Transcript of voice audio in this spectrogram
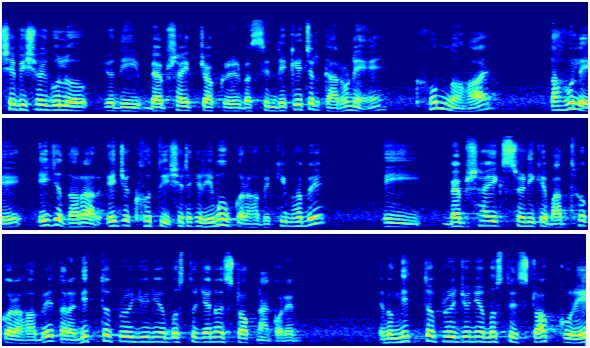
সে বিষয়গুলো যদি ব্যবসায়িক চক্রের বা সিন্ডিকেটের কারণে ক্ষুণ্ণ হয়, তাহলে এই যে দারার, এই যে ক্ষতি, সেটাকে রিমুভ করা হবে। কীভাবে? এই ব্যবসায়িক শ্রেণীকে বাধ্য করা হবে, তারা নিত্য প্রয়োজনীয় বস্তু যেন স্টক না করেন এবং নিত্য প্রয়োজনীয় বস্তু স্টক করে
